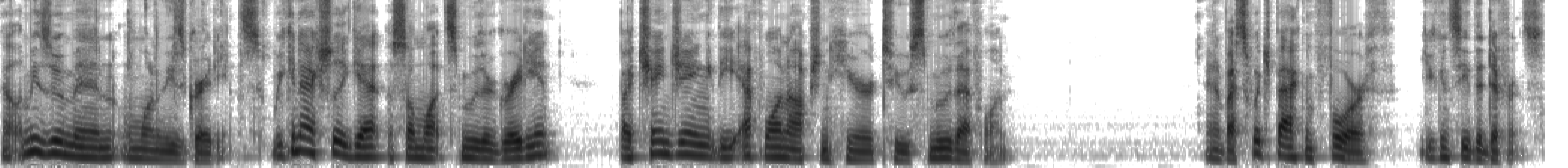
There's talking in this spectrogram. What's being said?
Now let me zoom in on one of these gradients. We can actually get a somewhat smoother gradient by changing the F1 option here to Smooth F1. And if I switch back and forth, you can see the difference.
